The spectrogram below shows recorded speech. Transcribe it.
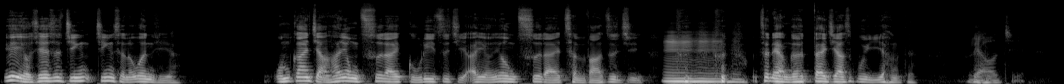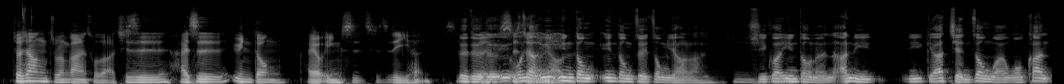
因为有些是精精神的问题啊。我们刚才讲，他用吃来鼓励自己，还有用吃来惩罚自己。嗯，嗯，嗯 这两个代价是不一样的。了解，就像主任刚才说的，其实还是运动还有饮食持之以恒。对对对，我想运运动运动最重要了，习惯运动的人啊你，你你给他减重完，我看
